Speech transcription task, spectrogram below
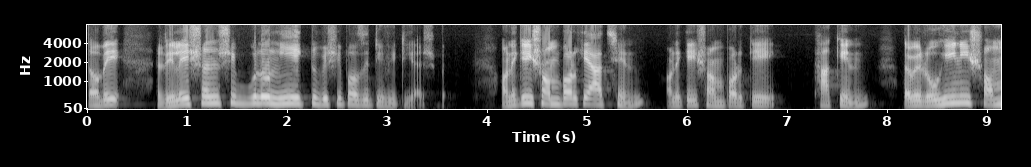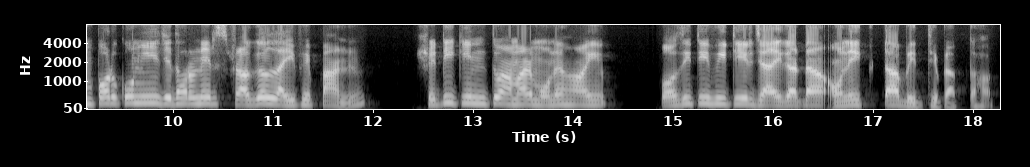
তবে রিলেশনশিপগুলো নিয়ে একটু বেশি পজিটিভিটি আসবে। অনেকেই সম্পর্কে আছেন, অনেকেই সম্পর্কে থাকেন, তবে রোহিণী সম্পর্ক নিয়ে যে ধরনের স্ট্রাগল লাইফে পান, সেটি কিন্তু আমার মনে হয় পজিটিভিটির জায়গাটা অনেকটা বৃদ্ধিপ্রাপ্ত হবে।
